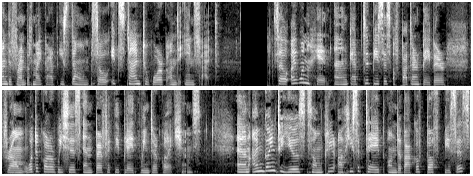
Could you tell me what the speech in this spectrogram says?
and the front of my card is down, so it's time to work on the inside. So I went ahead and cut two pieces of pattern paper from Watercolor Wishes and Perfectly Plaid Winter collections. And I'm going to use some clear adhesive tape on the back of both pieces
